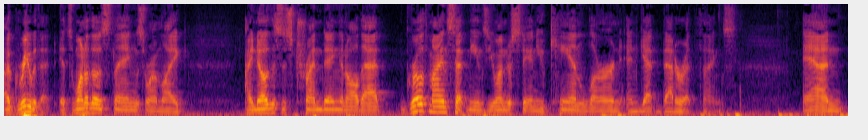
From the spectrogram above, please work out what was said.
agree with it. It's one of those things where I'm like, I know this is trending and all that. Growth mindset means you understand you can learn and get better at things. And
